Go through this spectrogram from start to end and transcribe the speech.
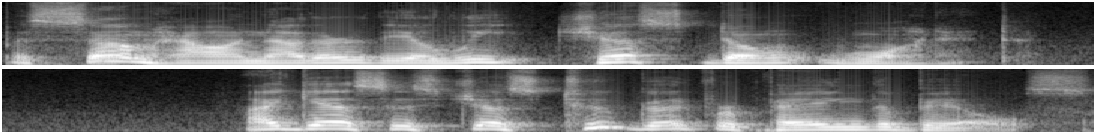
But somehow or another, the elite just don't want it. I guess it's just too good for paying the bills.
